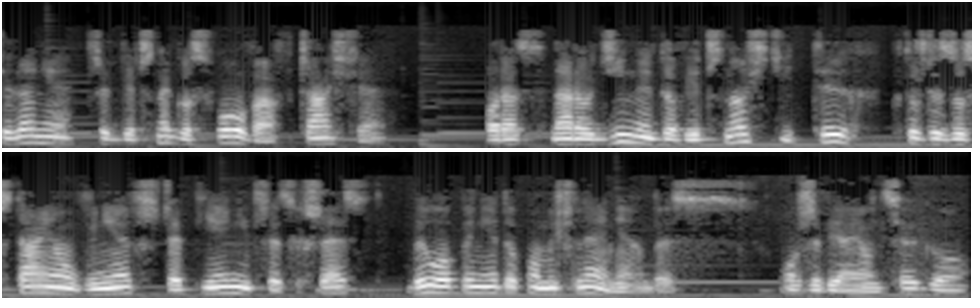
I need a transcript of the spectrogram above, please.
Wcielenie przedwiecznego Słowa w czasie oraz narodziny do wieczności tych, którzy zostają w nie wszczepieni przez chrzest, byłoby nie do pomyślenia bez ożywiającego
